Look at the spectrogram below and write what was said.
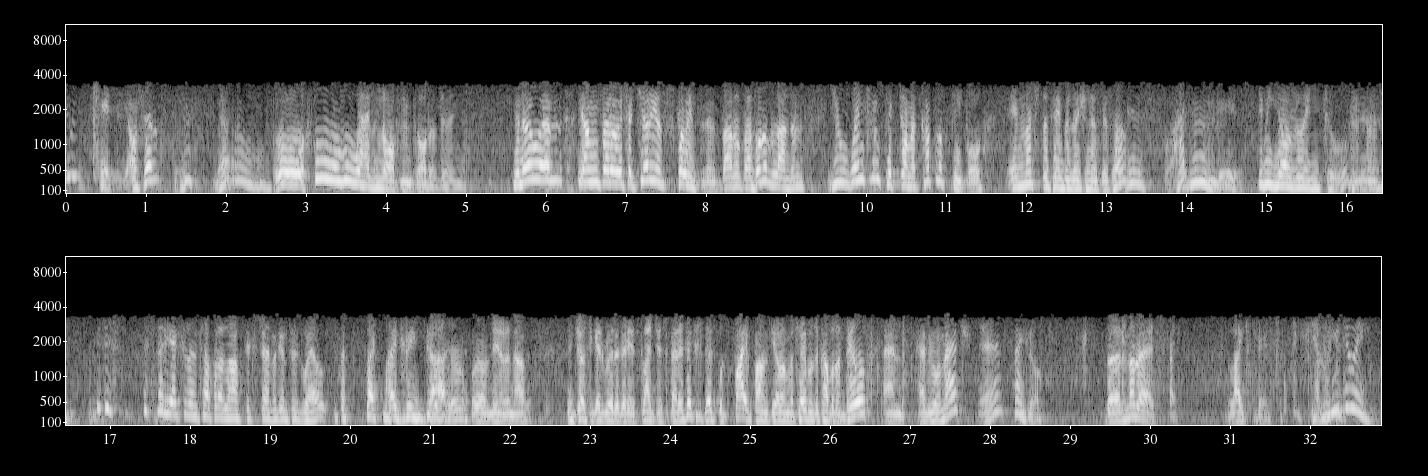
you mean kill yourself? Hmm? No. Who, who, who hasn't often thought of doing that? You know, um, young fellow, it's a curious coincidence, but of the whole of London, you went and picked on a couple of people in much the same position as yourself. Yes. What? Hmm. You mean you're ruined too? Is this, very excellent supper a last extravagance as well? like my green tart? well, near enough. And just to get rid of any slight disparity, let's put five pounds here on the table to cover the bill, and have you a match? Yes? Thank you. Burn the rest. Like this. What are you doing?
